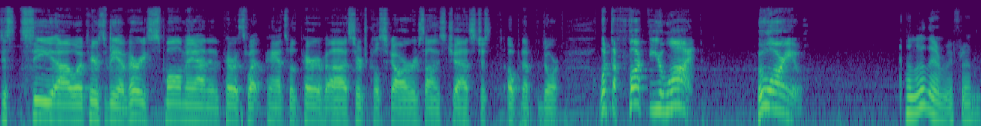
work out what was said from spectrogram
just see uh, what appears to be a very small man in a pair of sweatpants with a pair of uh, surgical scars on his chest. Just open up the door. What the fuck do you want? Who are you? Hello there, my friend.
